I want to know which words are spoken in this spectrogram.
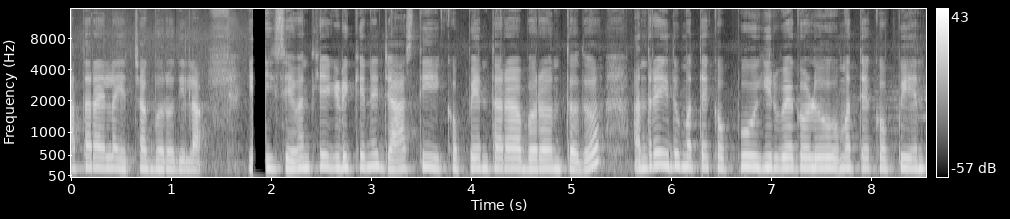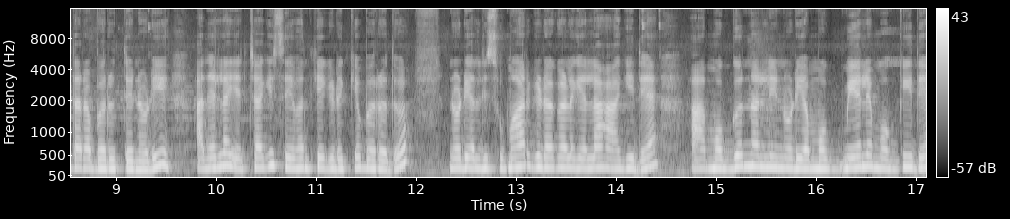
ಆ ಥರ ಎಲ್ಲ ಹೆಚ್ಚಾಗಿ ಬರೋದಿಲ್ಲ. ಈ ಸೇವಂತಿಗೆ ಗಿಡಕ್ಕೆ ಜಾಸ್ತಿ ಕಪ್ಪೇನ್ ಥರ ಬರೋ ಅಂದರೆ ಇದು ಮತ್ತೆ ಕಪ್ಪು ಇರುವೆಗಳು ಮತ್ತೆ ಕಪ್ಪು ಏನು ಥರ ಬರುತ್ತೆ ನೋಡಿ, ಅದೆಲ್ಲ ಹೆಚ್ಚಾಗಿ ಸೇವಂತಿಗೆ ಗಿಡಕ್ಕೆ ಬರೋದು. ನೋಡಿ, ಅಲ್ಲಿ ಸುಮಾರು ಗಿಡಗಳಿಗೆಲ್ಲ ಆಗಿದೆ. ಆ ಮೊಗ್ಗನಲ್ಲಿ ನೋಡಿ, ಆ ಮೊಗ್, ಮೇಲೆ ಮೊಗ್ಗಿದೆ.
